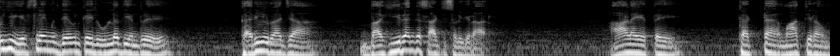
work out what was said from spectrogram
உயிர் எருசலேமின் தேவன் கையில் உள்ளது என்று தரியு ராஜா பகிரங்க சாட்சி சொல்கிறார். ஆலயத்தை கட்ட மாத்திரம்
